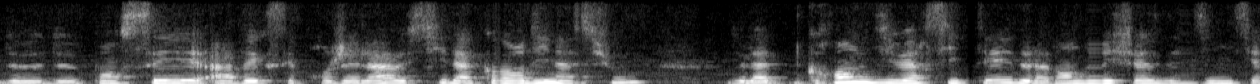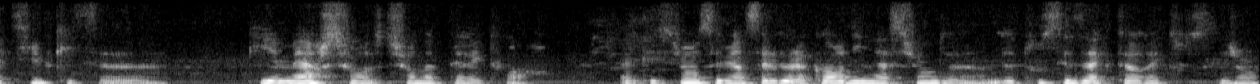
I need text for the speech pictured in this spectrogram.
de, penser avec ces projets-là aussi la coordination de la grande diversité, de la grande richesse des initiatives qui, émergent sur, notre territoire. La question, c'est bien celle de la coordination de, tous ces acteurs et tous ces, gens,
